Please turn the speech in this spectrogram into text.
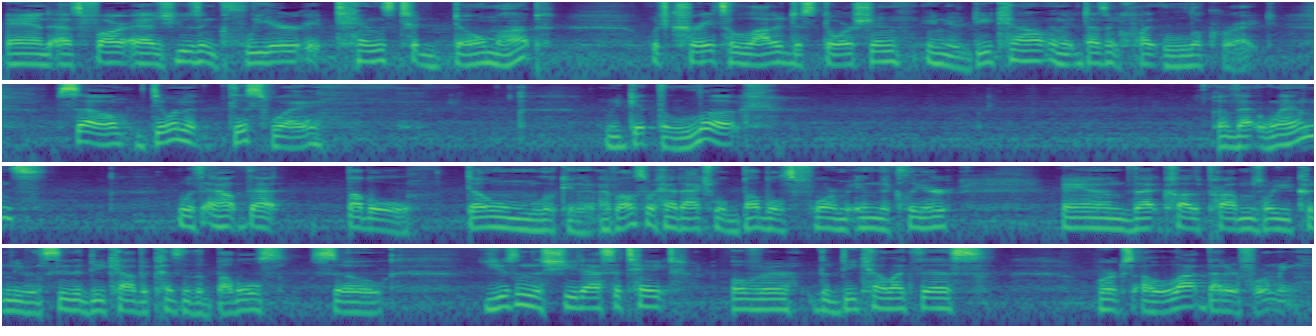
And as far as using clear, it tends to dome up, which creates a lot of distortion in your decal and it doesn't quite look right. So, doing it this way, we get the look of that lens without that bubble dome look in it. I've also had actual bubbles form in the clear, and that caused problems where you couldn't even see the decal because of the bubbles. So, using the sheet acetate over the decal like this works a lot better for me.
